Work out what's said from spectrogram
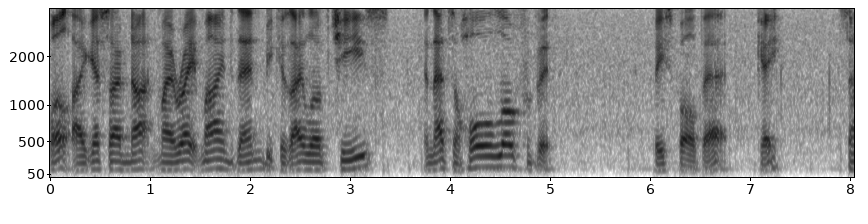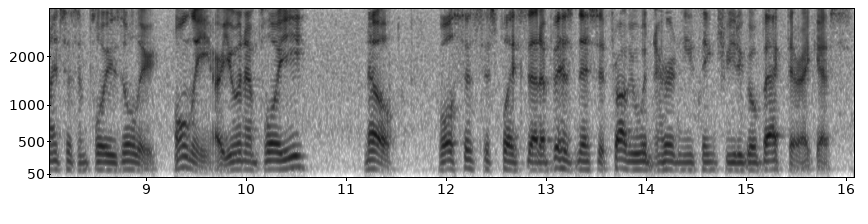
Well, I guess I'm not in my right mind then, because I love cheese, and that's a whole loaf of it. Baseball bat, okay. Sign says employees only. Only, are you an employee? No. Well, since this place is out of business, it probably wouldn't hurt anything for you to go back there, I guess.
